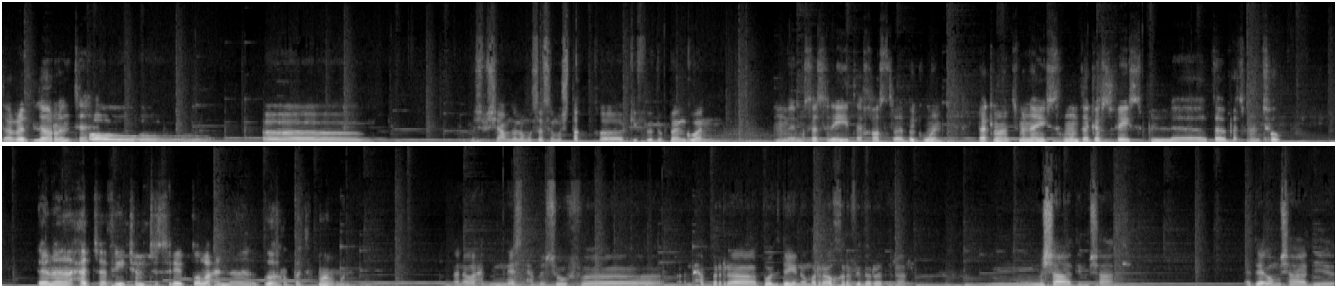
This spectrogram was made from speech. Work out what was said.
The Riddler أنت؟ اوه اوه اوه آه، مش مش يعملوا له مسلسل مشتق؟ آه، كيف The Penguin مسلسل اي ده خاص بيج وين لكن أنا أتمنى يستخدمون ذا جاست فيس بال باتمان 2 لأن حتى في كم تسريب طلع إنه ظهر باتمان 1 أنا واحد من الناس نحب نشوف نحب نرى بول دينو مرة أخرى في The Riddler مش عادي مش عادي. أداؤه مش عادي.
